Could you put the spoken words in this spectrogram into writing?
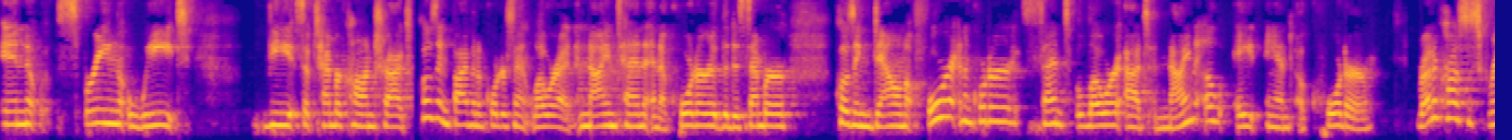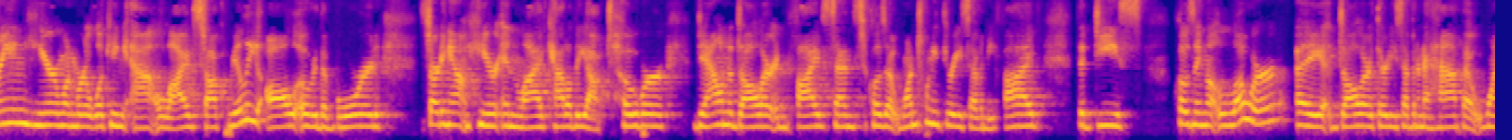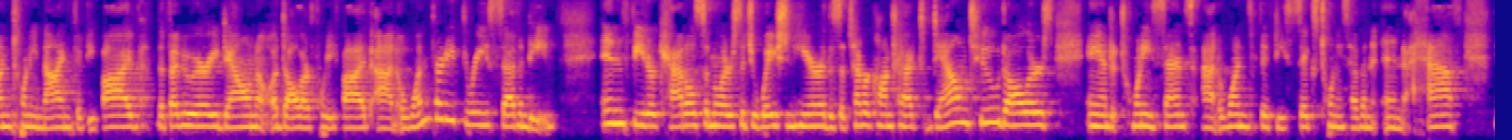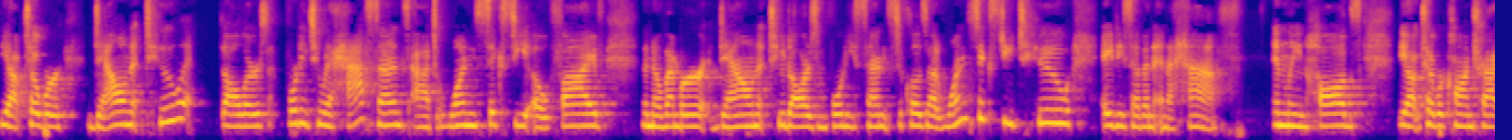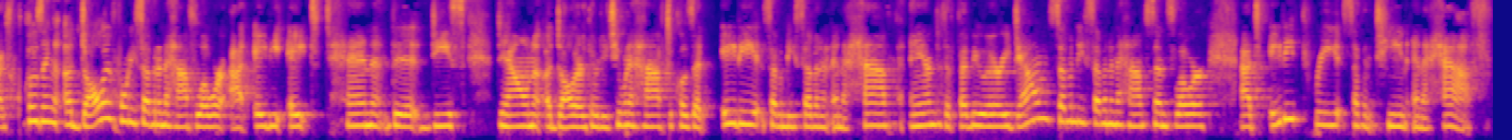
In spring wheat, the September contract closing five and a quarter cent lower at 910 and a quarter. The December closing down four and a quarter cent lower at 908 and a quarter. Right across the screen here when we're looking at livestock, really all over the board, starting out here in live cattle, the October down a dollar and five cents to close at 123.75. The Dees closing lower a dollar thirty-seven and a half at 129.55. The February down a dollar 45 at 133.70. In feeder cattle, similar situation here. The September contract down $2 and 20 cents at 156.27 and a half. The October down two dollars 42 and a half cents at 160.05 the november down two dollars and 40 cents to close at 162.87 and a half. In lean hogs the october contract closing a dollar 47 and a half lower at 88.10 the Dees down a dollar 32 and a half to close at 80.77 and a half. And the february down 77 and a half cents lower at 83.17 and a half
